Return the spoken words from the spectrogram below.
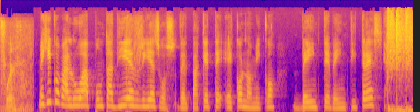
México evalúa apunta 10 riesgos del paquete económico 2023.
